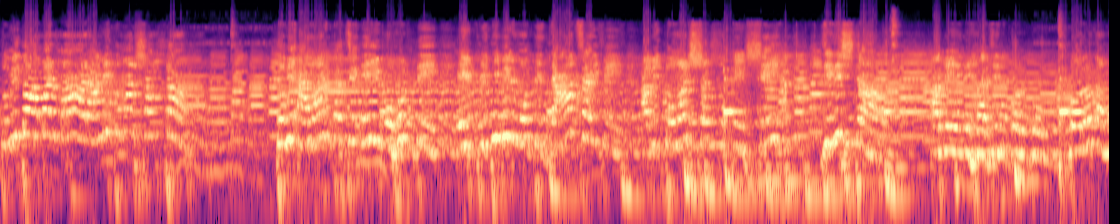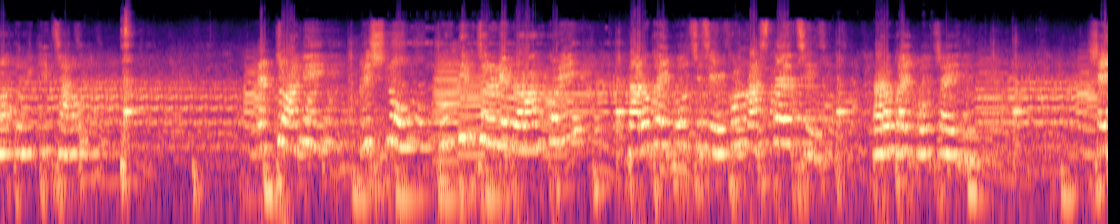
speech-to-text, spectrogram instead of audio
তুমি তো আমার মা আর আমি তোমার সন্তান। তুমি আমার কাছে এই মুহূর্তে, এই পৃথিবীর মধ্যে যা চাইবে, আমি তোমার সম্মুখে সেই জিনিসটা আমি এনে হাজির করব। বলো না মা, তুমি কি চাও? একটু আগে কৃষ্ণ কুন্তির চরণে প্রণাম করে দ্বারকায় পৌঁছেছে, এখন রাস্তায় আছে। দ্বারকায় পৌঁছায় দিন সেই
